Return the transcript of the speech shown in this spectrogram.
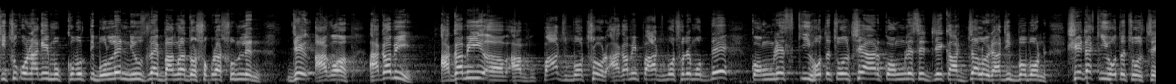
কিছুক্ষণ আগেই মুখ্যমন্ত্রী বললেন, নিউজ লাইভ বাংলা দর্শকরা শুনলেন যে আগা- আগামী আগামী পাঁচ বছর আগামী পাঁচ বছরের মধ্যে কংগ্রেস কি হতে চলছে আর কংগ্রেসের যে কার্যালয় রাজীব ভবন সেটা কি হতে চলছে?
